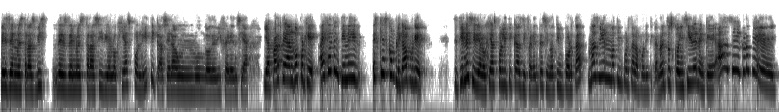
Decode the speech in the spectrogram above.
desde nuestras, desde nuestras ideologías políticas era un mundo de diferencia. Y aparte algo, porque hay gente que tiene, es que es complicado porque si tienes ideologías políticas diferentes y no te importa, más bien no te importa la política, ¿no? Entonces coinciden en que, ah, sí, creo que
